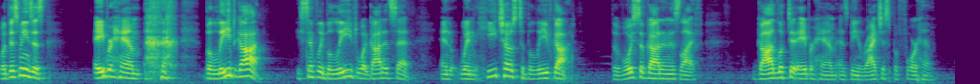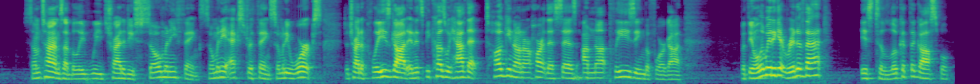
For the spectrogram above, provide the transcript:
What this means is Abraham believed God. He simply believed what God had said. And when he chose to believe God, the voice of God in his life, God looked at Abraham as being righteous before him. Sometimes I believe we try to do so many things, so many extra things, so many works to try to please God. And it's because we have that tugging on our heart that says, I'm not pleasing before God. But the only way to get rid of that is to look at the gospel,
